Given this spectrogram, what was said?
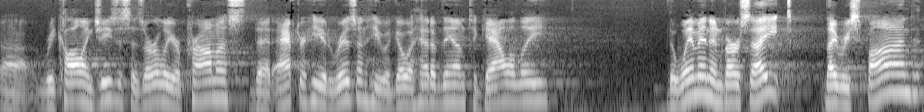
uh, recalling Jesus' earlier promise that after he had risen, he would go ahead of them to Galilee. The women in verse 8, they respond,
